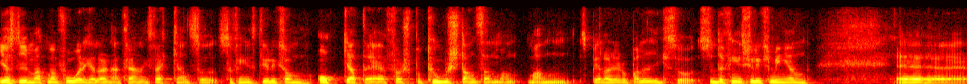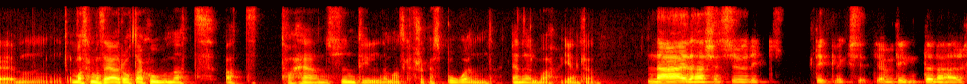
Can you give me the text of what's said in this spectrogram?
just i och med att man får hela den här träningsveckan så, så finns det ju liksom, och att det är först på torsdagen sen man, man spelar Europa League så, så det finns ju liksom ingen, eh, vad ska man säga, rotation att, att ta hänsyn till när man ska försöka spå en, en elva egentligen. Nej, det här känns ju riktigt lyxigt. Jag vet inte när,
